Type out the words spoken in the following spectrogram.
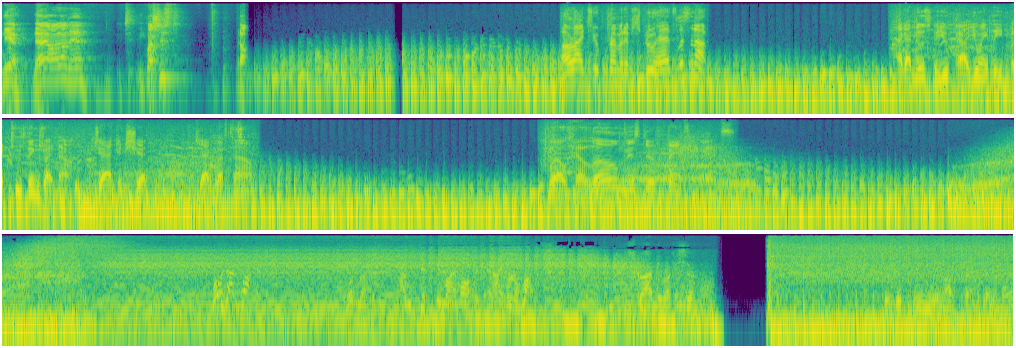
Ja. Ja. Ja. All right, you primitive screwheads, listen up. I got news for you, pal. You ain't leading but two things right now Jack and shit. Jack left town. Well, hello, Mr. Fancy What? I was just in my office and I heard a ruckus. Describe the ruckus, sir. Does this mean we're not friends anymore?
